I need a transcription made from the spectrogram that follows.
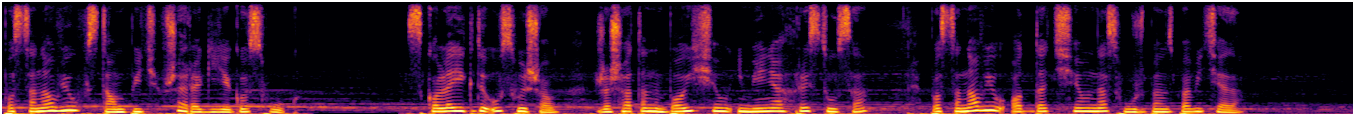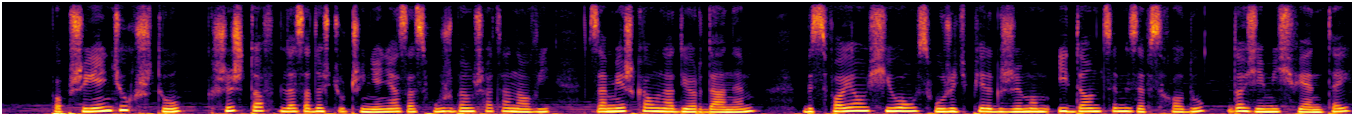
postanowił wstąpić w szeregi jego sług. Z kolei, gdy usłyszał, że szatan boi się imienia Chrystusa, postanowił oddać się na służbę Zbawiciela. Po przyjęciu chrztu Krzysztof dla zadośćuczynienia za służbę szatanowi zamieszkał nad Jordanem, by swoją siłą służyć pielgrzymom idącym ze wschodu do Ziemi Świętej,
